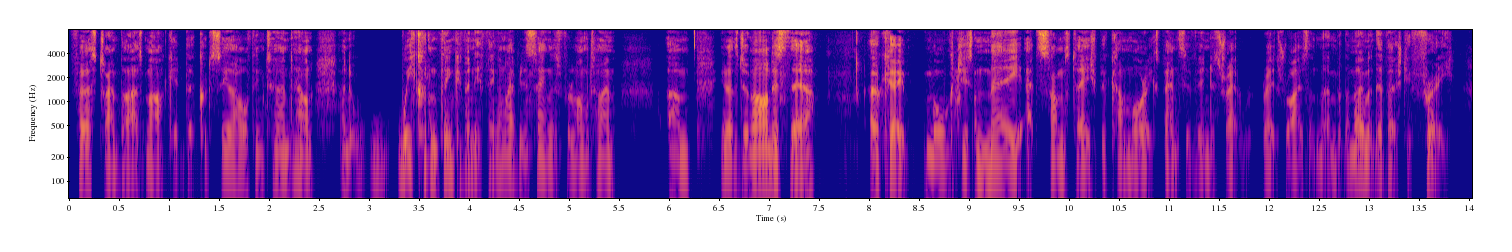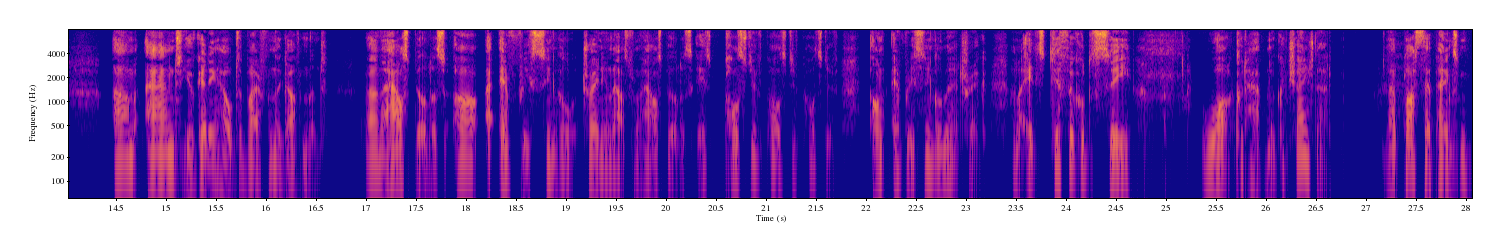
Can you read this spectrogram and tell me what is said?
first time buyers market that could see the whole thing turn down. And we couldn't think of anything, and I've been saying this for a long time. Um, you know, the demand is there okay, mortgages may at some stage become more expensive if interest rates rise at the moment. At the moment, they're virtually free. Um, and you're getting help to buy from the government. And the house builders are, every single training announcement from house builders is positive, positive, positive on every single metric. And it's difficult to see what could happen that could change that. Uh, plus, they're paying some,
